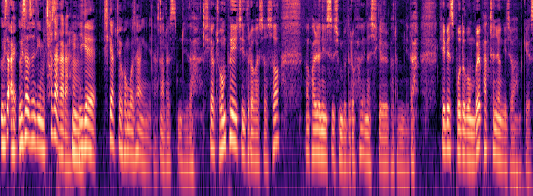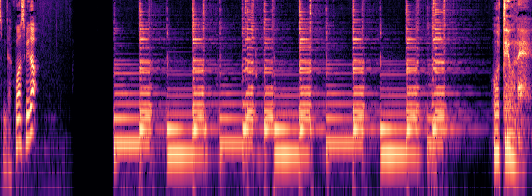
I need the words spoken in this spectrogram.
의사 의사 선생님을 찾아가라. 음. 이게 식약처의 권고 사항입니다. 알았습니다. 식약처 홈페이지 들어가셔서 관련이 있으신 분들은 확인하시길 바랍니다. KBS 보도본부의 박찬영 기자와 함께했습니다. 고맙습니다. 오태훈의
